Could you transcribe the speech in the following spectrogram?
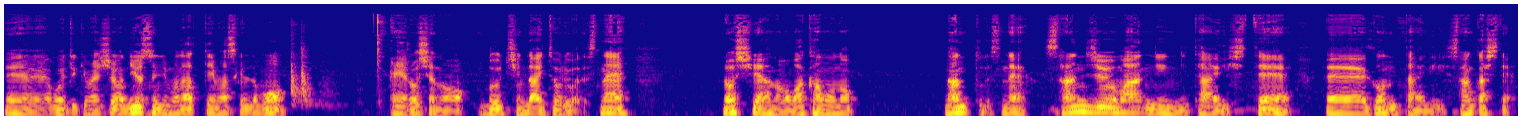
えー覚えておきましょう。ニュースにもなっていますけれども、えーロシアのプーチン大統領はですね、ロシアの若者、なんとですね、30万人に対して、えー軍隊に参加して、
